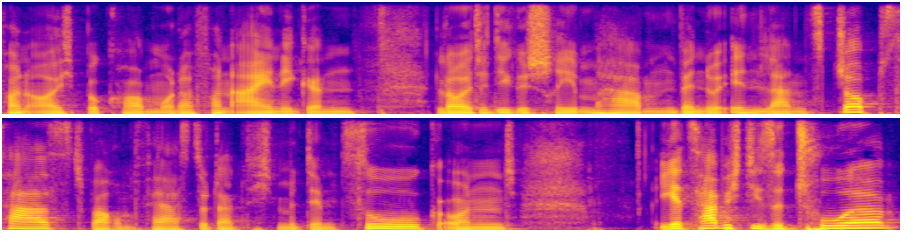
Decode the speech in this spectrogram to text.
von euch bekommen oder von einigen Leute, die geschrieben haben, wenn du Inlandsjobs hast, warum fährst du dann nicht mit dem Zug? Und Jetzt habe ich diese Tour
